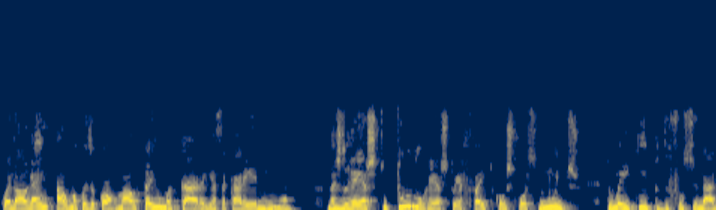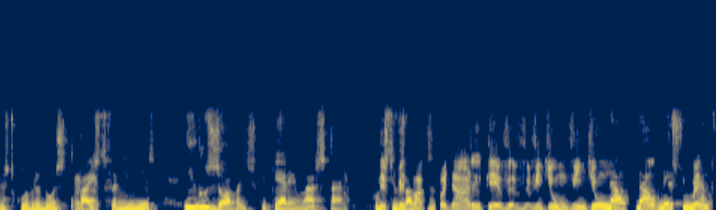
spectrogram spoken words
Quando alguém, alguma coisa corre mal, tem uma cara e essa cara é a minha. Mas de resto, tudo o resto é feito com o esforço de muitos, de uma equipe de funcionários, de colaboradores, de pais, de famílias e dos jovens que querem lá estar. Neste momento jovens... acompanhar o quê? 21, 21? Não, não, não neste momento,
